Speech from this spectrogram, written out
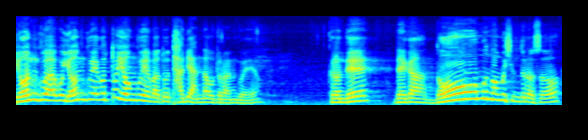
연구하고 연구하고 또 연구해봐도 답이 안 나오더라는 거예요. 그런데 내가 너무너무 힘들어서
